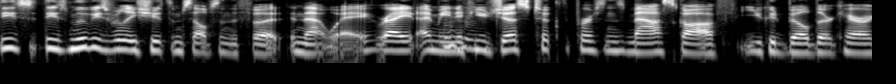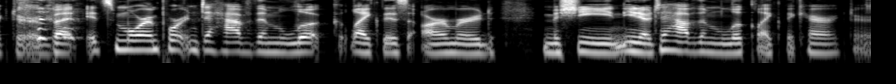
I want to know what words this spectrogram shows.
these these movies really shoot themselves in the foot in that way, right? I mean, if Mhm. you just took the person's mask off, you could build their character, but it's more important to have them look like this armored machine, you know, to have them look like the character.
